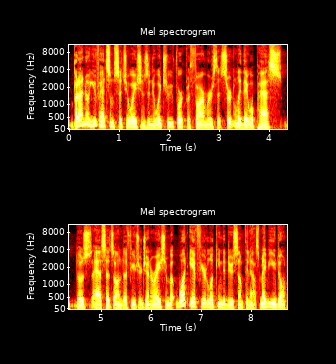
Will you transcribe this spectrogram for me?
But I know you've had some situations in which you've worked with farmers that certainly they will pass those assets on to a future generation. But what if you're looking to do something else? Maybe you don't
